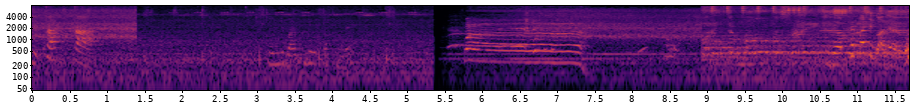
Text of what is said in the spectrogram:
같듯이 카카. 왠지 마이크 들것 같은데. 와. 뭐야 팔 빠진 거 아니야 이거?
